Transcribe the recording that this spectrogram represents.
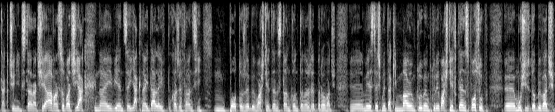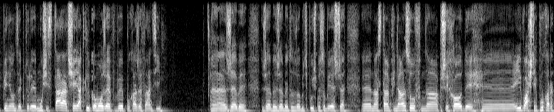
tak czynić, starać się awansować jak najwięcej, jak najdalej w Pucharze Francji, m, po to, żeby właśnie ten stan konta nareperować. E, my jesteśmy takim małym klubem, który właśnie w ten sposób musi zdobywać pieniądze, który musi starać się jak tylko może w Pucharze Francji żeby, żeby, żeby to zrobić. Spójrzmy sobie jeszcze e, na stan finansów, na przychody e, i właśnie Puchar,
